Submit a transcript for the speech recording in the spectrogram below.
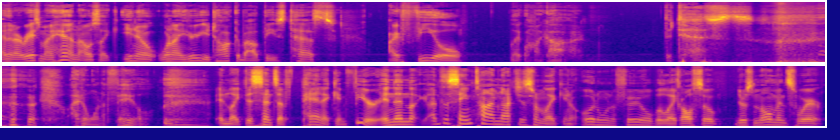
And then I raised my hand. I was like, you know, when I hear you talk about these tests, I feel like, oh my God, the tests. I don't want to fail. And like this sense of panic and fear. And then like, at the same time, not just from like, you know, oh, I don't want to fail, but like also there's moments where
